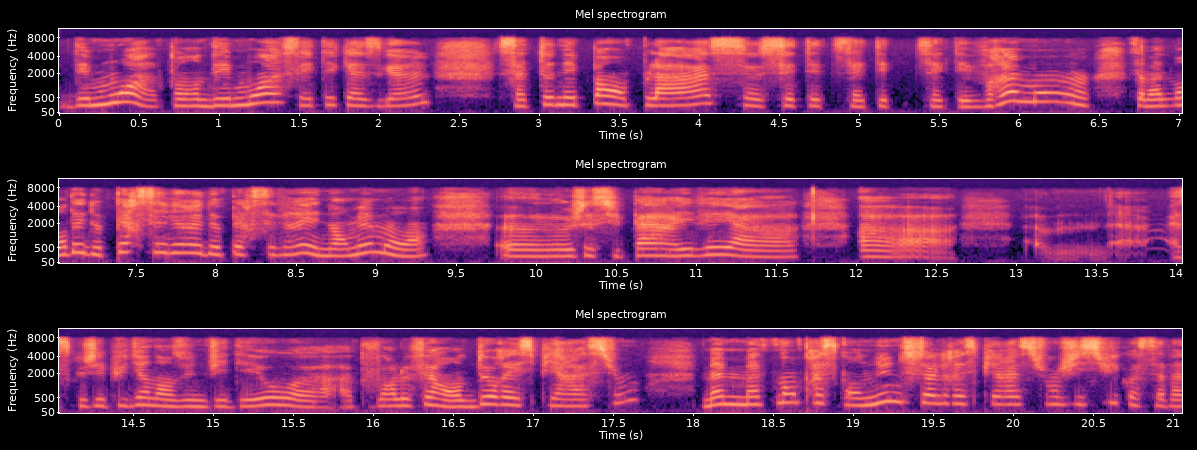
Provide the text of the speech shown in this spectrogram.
Des mois, pendant des mois, ça a été casse-gueule. Ça tenait pas en place. C'était, ça a vraiment, ça m'a demandé de persévérer, de persévérer énormément. Hein. Euh, je suis pas arrivée à, ce que j'ai pu dire dans une vidéo, à, pouvoir le faire en deux respirations. Même maintenant, presque en une seule respiration, j'y suis. Ça, va,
